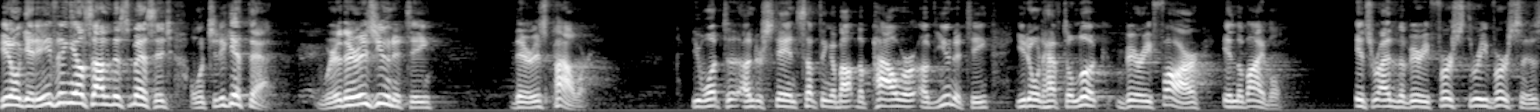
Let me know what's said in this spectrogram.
If you don't get anything else out of this message, I want you to get that. Where there is unity, there is power. If you want to understand something about the power of unity, you don't have to look very far in the Bible. It's right in the very first three verses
